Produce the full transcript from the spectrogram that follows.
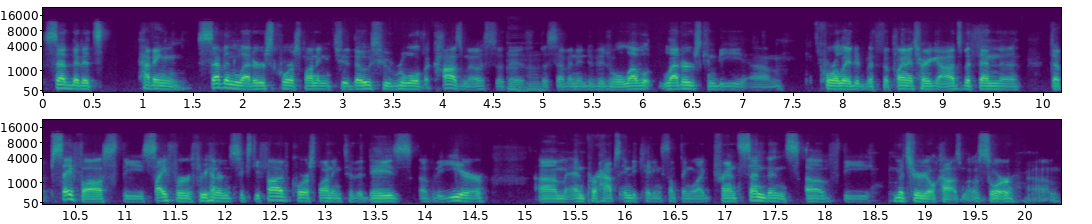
said that it's having seven letters corresponding to those who rule the cosmos. So the, mm-hmm. the seven individual level letters can be um, correlated with the planetary gods, but then the the Psephos, the cipher 365, corresponding to the days of the year, um, and perhaps indicating something like transcendence of the material cosmos or um,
